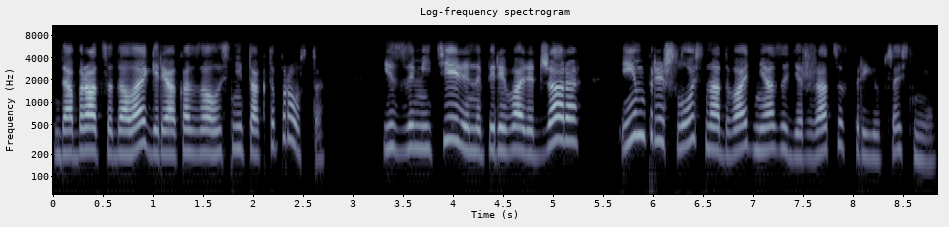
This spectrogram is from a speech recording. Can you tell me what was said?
Добраться до лагеря оказалось не так-то просто. Из-за метели на перевале Джара им пришлось на два дня задержаться в приют сосне.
